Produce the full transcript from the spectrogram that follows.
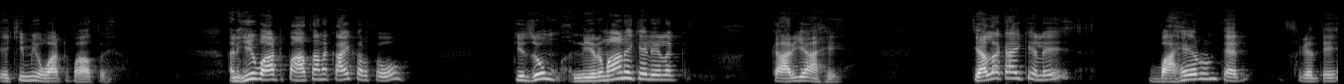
याची मी वाट पाहतोय. आणि ही वाट पाहताना काय करतो? की जो निर्माण केलेलं कार्य आहे त्याला काय केलं आहे बाहेरून त्या सगळं ते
